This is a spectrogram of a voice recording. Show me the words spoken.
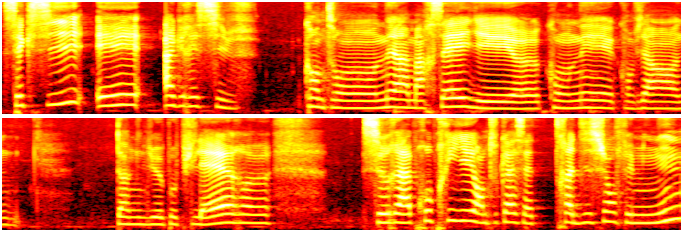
sexy et agressive. Quand on est à Marseille et qu'on est qu'on vient d'un milieu populaire, se réapproprier en tout cas cette tradition féminine,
